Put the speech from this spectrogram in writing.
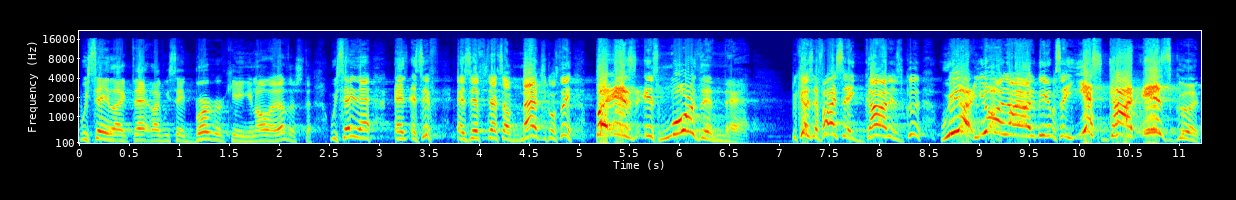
We say like that, like we say Burger King and all that other stuff. We say that as, as if, as if that's a magical thing, but it's, it's more than that. Because if I say God is good, we are, you and I ought to be able to say, yes, God is good.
